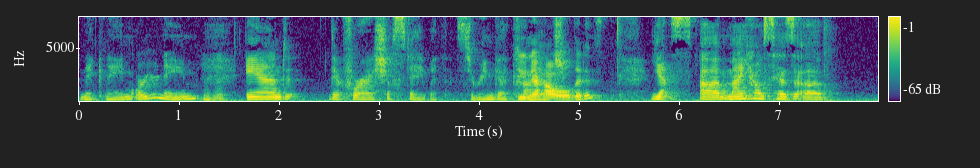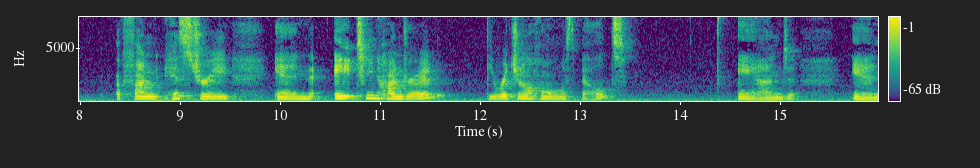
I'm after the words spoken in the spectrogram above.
nickname or your name. And therefore, I shall stay with Syringa Cottage. Do you know how old it is? Yes. Uh, my house has a, a fun history. In 1800, the original home was built. And in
